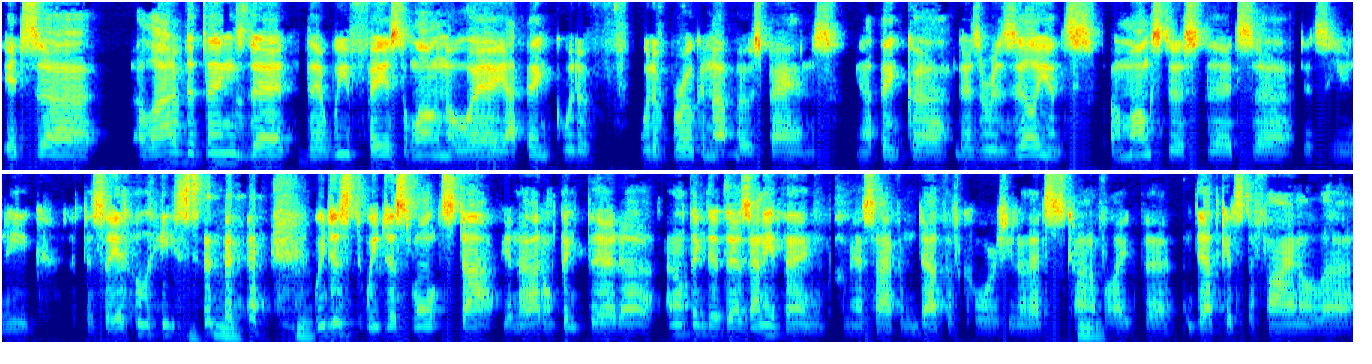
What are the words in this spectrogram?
It's uh, a lot of the things that that we've faced along the way, I think would have would have broken up most bands. You know, I think uh, there's a resilience amongst us that's uh, that's unique, to say the least. Mm-hmm. we just we just won't stop. You know, I don't think that uh, I don't think that there's anything. I mean, aside from death, of course. You know, that's kind mm-hmm. of like the death gets the final. Uh,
